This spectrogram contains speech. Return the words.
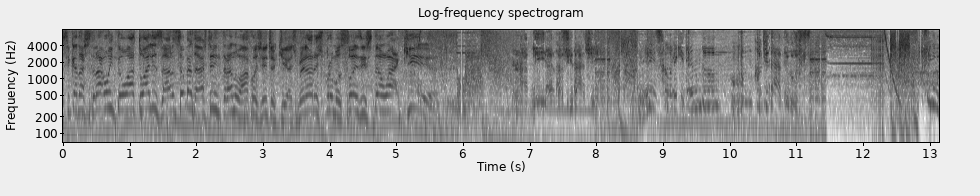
se cadastrar ou então atualizar o seu cadastro e entrar no ar com a gente aqui. As melhores promoções estão aqui. Na beira da cidade. Desconectando banco de dados. Fim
